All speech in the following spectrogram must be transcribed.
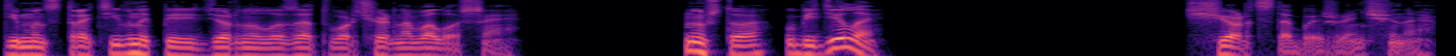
демонстративно передернула затвор черноволосая. Ну что, убедила? Черт с тобой, женщина.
